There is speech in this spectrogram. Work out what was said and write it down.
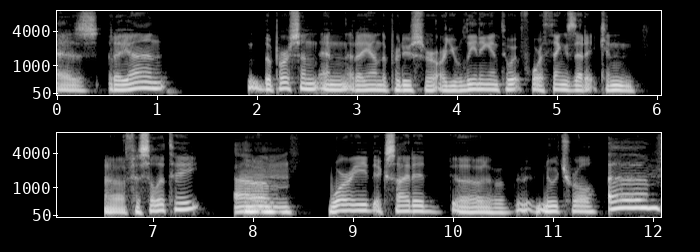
As Rayan, the person, and Rayan, the producer, are you leaning into it for things that it can uh, facilitate? Um, Worried, excited, uh, neutral? Um,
